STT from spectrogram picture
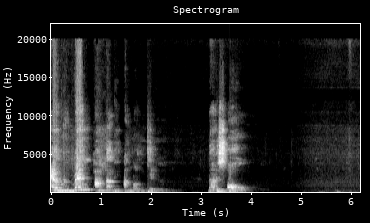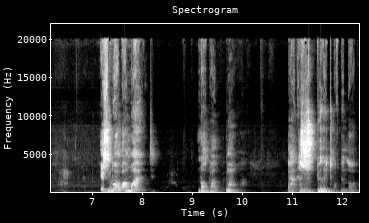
and remain under the anointing. That is all. It's not by mind not by power by the spirit of the lord.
